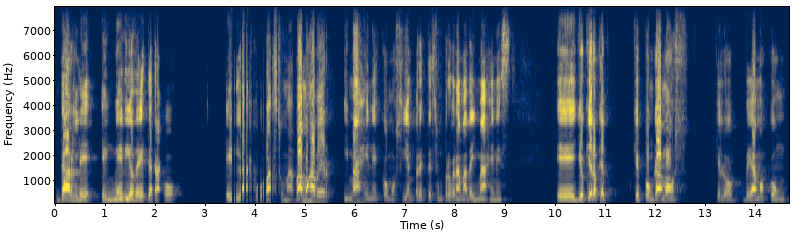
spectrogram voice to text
darle en medio de este atraco en la Guasumas. Vamos a ver imágenes, como siempre, este es un programa de imágenes. Eh, yo quiero que, pongamos que lo veamos con,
